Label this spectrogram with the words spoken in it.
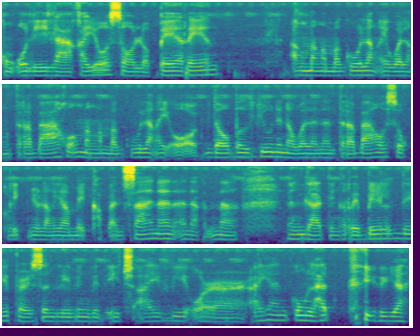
Kung ulila kayo, solo parent, ang mga magulang ay walang trabaho, ang mga magulang ay OFW na nawalan ng trabaho. So, click nyo lang yan may kapansanan, anak na ng dating rebelde, person living with HIV, or ayan, kung lahat kayo yan.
